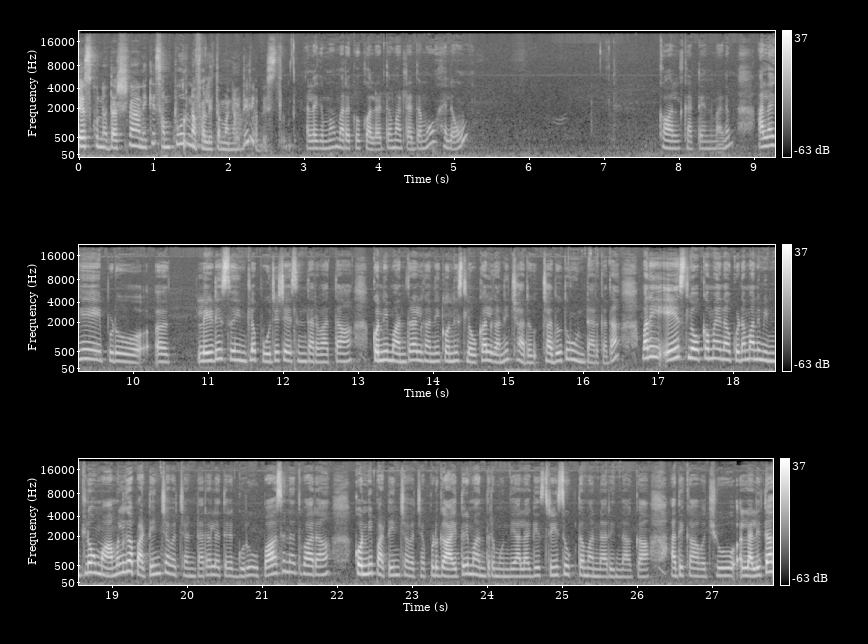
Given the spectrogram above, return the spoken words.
చేసుకున్న దర్శనానికి సంపూర్ణ ఫలితం అనేది లభిస్తుంది. అలాగేమో మరొక కాలర్తో మాట్లాడదాము. హలో. కాల్ కట్ అయింది మేడం. అలాగే ఇప్పుడు లేడీస్ ఇంట్లో పూజ చేసిన తర్వాత కొన్ని మంత్రాలు కానీ కొన్ని శ్లోకాలు కానీ చదువు చదువుతూ ఉంటారు కదా. మరి ఏ శ్లోకమైనా కూడా మనం ఇంట్లో మామూలుగా పఠించవచ్చు అంటారా? లేకపోతే గురు ఉపాసన ద్వారా కొన్ని పఠించవచ్చు. అప్పుడు గాయత్రి మంత్రం ఉంది అలాగే శ్రీ సూక్తం అన్నారు ఇందాక. అది కావచ్చు లలితా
